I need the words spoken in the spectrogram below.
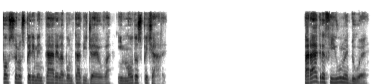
possono sperimentare la bontà di Geova in modo speciale. Paragrafi 1 e 2.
